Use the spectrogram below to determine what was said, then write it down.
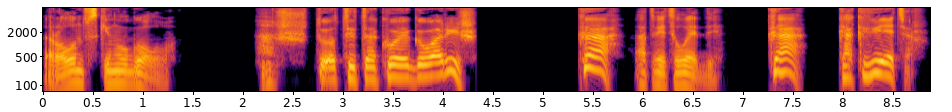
Роланд вскинул голову. «А что ты такое говоришь?» «Ка», — ответил Эдди. «Ка, как ветер».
